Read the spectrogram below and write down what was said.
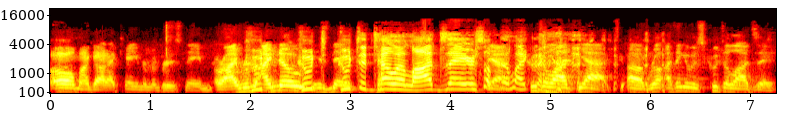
oh my God! I can't even remember his name. Or I. Rem- I know Gut- his name. Gutateladze or something yeah, like that. Yeah, uh, I think it was Kutaladze.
